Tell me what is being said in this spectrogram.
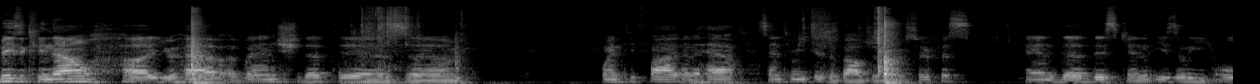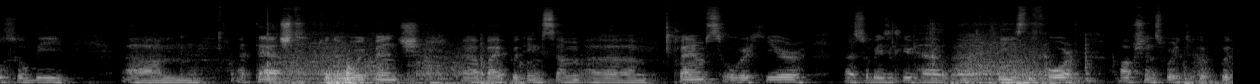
Basically now uh, you have a bench that is um, 25 and a half centimeters above the work surface. And uh, this can easily also be um, attached to the workbench uh, by putting some um, clamps over here. Uh, so basically you have uh, at least four options where to put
